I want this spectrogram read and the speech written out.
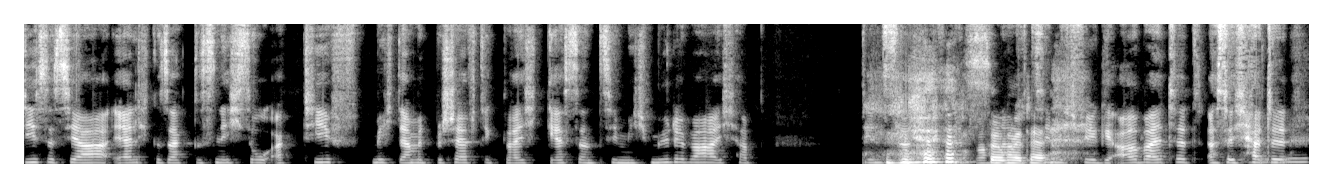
dieses Jahr ehrlich gesagt das nicht so aktiv mich damit beschäftigt, weil ich gestern ziemlich müde war. Ich habe so mit ziemlich viel gearbeitet. Also ich hatte mhm.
